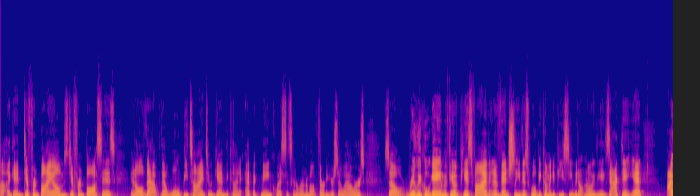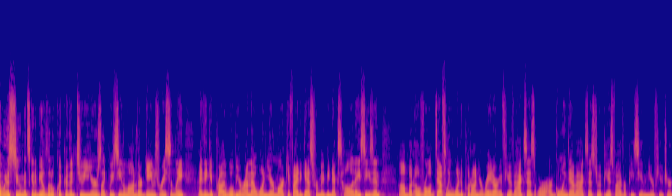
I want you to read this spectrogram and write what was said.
uh, again, different biomes, different bosses, and all that. That won't be tied to, again, the kind of epic main quest that's going to run about 30 or so hours. So, really cool game if you have a PS5, and eventually this will be coming to PC. We don't know the exact date yet. I would assume it's going to be a little quicker than two years, like we've seen a lot of their games recently. I think it probably will be around that one year mark, if I had to guess, for maybe next holiday season. Um, but overall, definitely one to put on your radar if you have access or are going to have access to a PS5 or PC in the near future.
